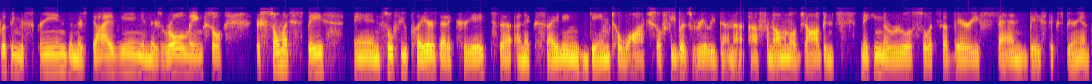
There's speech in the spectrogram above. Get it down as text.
slipping the screens and there's diving and there's rolling. So there's so much space and so few players that it creates uh, an exciting game to watch. So FIBA's really done a, a phenomenal job in making the rules so it's a very fan-based experience.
